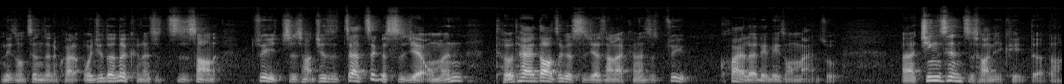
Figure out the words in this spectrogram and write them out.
那种真正的快乐，我觉得那可能是至上的，最至上，就是在这个世界，我们投胎到这个世界上来，可能是最快乐的那种满足，呃，今生至少你可以得到，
